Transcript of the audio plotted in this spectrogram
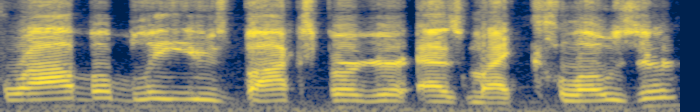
probably use Boxberger as my closer.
